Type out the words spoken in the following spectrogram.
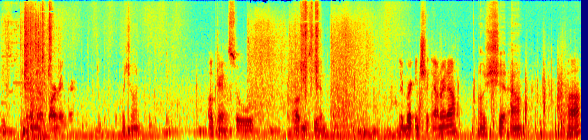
he's in the barn right there. Which one? Okay, so oh, you see them. They're breaking shit down right now. Oh shit, ow. Huh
